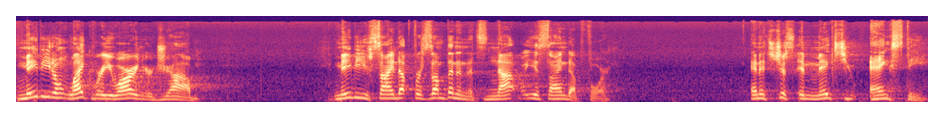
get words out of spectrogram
maybe you don't like where you are in your job. Maybe you signed up for something and it's not what you signed up for. And it's just, it makes you angsty.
